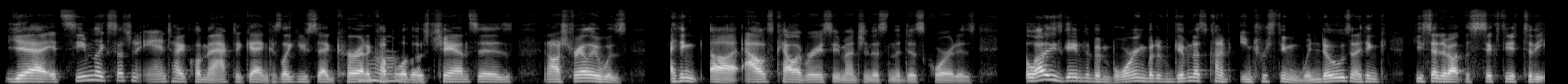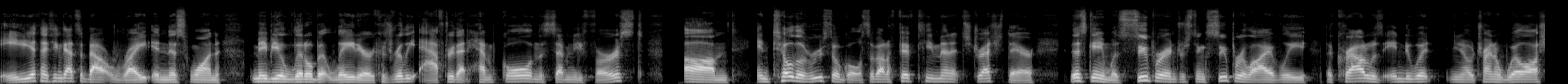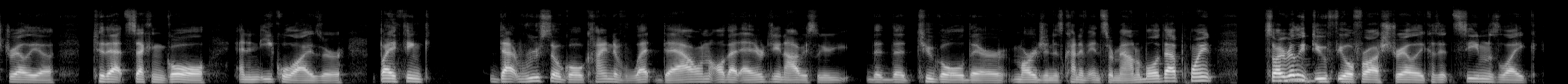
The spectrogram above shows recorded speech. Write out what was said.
Yeah, it seemed like such an anticlimactic end because, like you said, Kerr had a couple mm-hmm. of those chances, and Australia was. I think uh, Alex Calabrese mentioned this in the Discord. Is a lot of these games have been boring, but have given us kind of interesting windows. And I think he said about the 60th to the 80th. I think that's about right in this one. Maybe a little bit later, because really after that Hemp goal in the 71st, um, until the Russo goal. So about a 15 minute stretch there. This game was super interesting, super lively. The crowd was into it, you know, trying to will Australia to that second goal and an equalizer. But I think that Russo goal kind of let down all that energy, and obviously the the two goal there margin is kind of insurmountable at that point. So I really mm-hmm. do feel for Australia because it seems like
